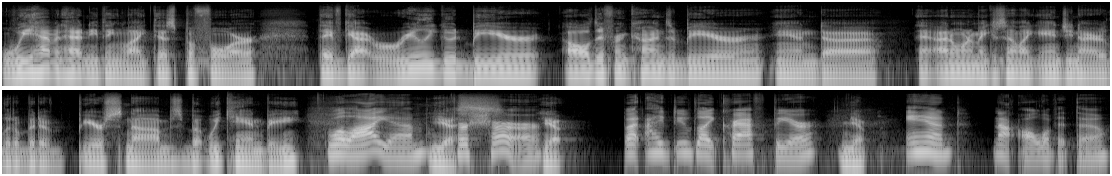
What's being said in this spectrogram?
we haven't had anything like this before. They've got really good beer, all different kinds of beer, and uh, I don't want to make it sound like Angie and I are a little bit of beer snobs, but we can be. well, I am Yes, for sure. Yep. But I do like craft beer, Yep. And not all of it though.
